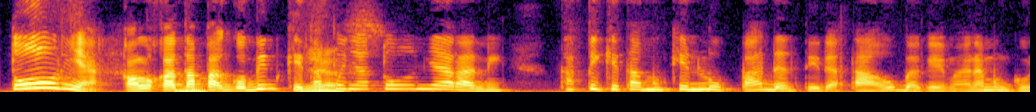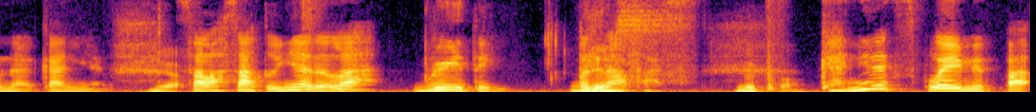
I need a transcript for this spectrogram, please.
toolnya. Kalau kata Hmm. Pak Gobin, kita Yes. punya toolnya Rani. Tapi kita mungkin lupa dan tidak tahu bagaimana menggunakannya. Ya. Salah satunya adalah breathing, bernafas. Betul. Can you explain it, Pak?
